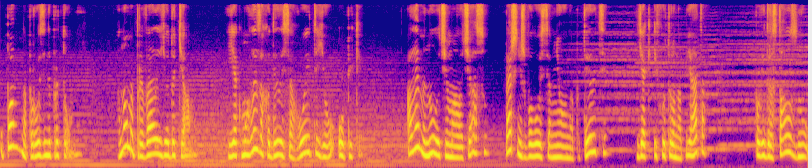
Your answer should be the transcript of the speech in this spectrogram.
упав на порозі непритомний. Гноми привели його до тями і, як могли, заходилися гоїти його опіки. Але минуло чимало часу, перш ніж волосся в нього на потилиці, як і хутро на п'ятах, повідростало знову.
